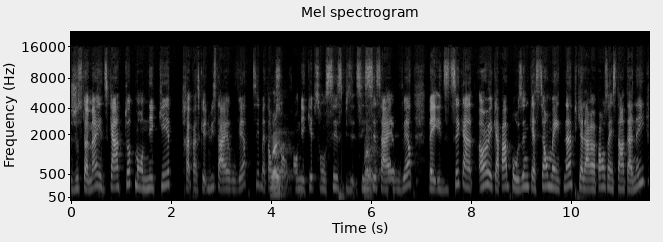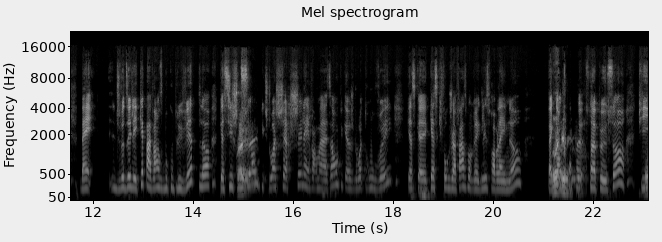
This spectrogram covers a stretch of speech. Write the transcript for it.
justement, il dit, quand toute mon équipe parce que lui, c'est à air ouverte, tu sais, mettons que son, équipe sont six, puis c'est six à air ouverte, ben il dit, tu sais, quand un est capable de poser une question maintenant, puis que la réponse est instantanée, ben je veux dire, l'équipe avance beaucoup plus vite là, que si je suis seule et que je dois chercher l'information puis que je dois trouver qu'est-ce qu'il faut que je fasse pour régler ce problème-là. c'est un, peu ça. Puis,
